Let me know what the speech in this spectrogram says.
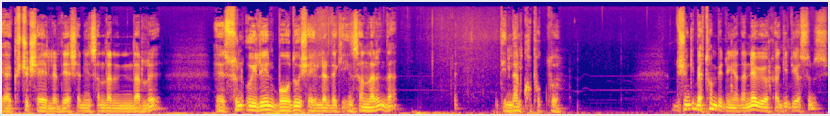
veya küçük şehirlerde yaşayan insanların dindarlığı e, sunuyliğin boğduğu şehirlerdeki insanların da dinden kopukluğu. Düşün ki beton bir dünyada New York'a gidiyorsunuz.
